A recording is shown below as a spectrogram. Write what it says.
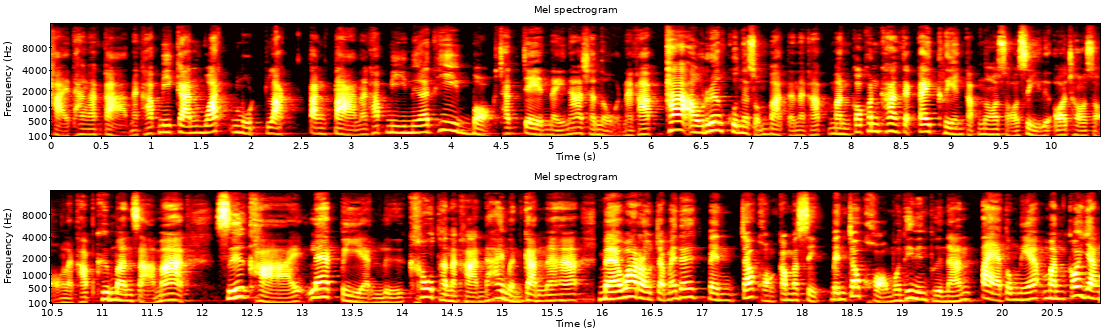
ถ่ายทางอากาศนะครับ มีการวัดหมุดหลักต่างๆนะครับมีเนื้อที่บอกชัดเจนในหน้าโฉนดนะครับถ้าเอาเรื่องคุณสมบัตินะครับมันก็ค่อนข้างจะใกล้เคียงกับนส4หรืออช2แหละครับคือมันสามารถซื้อขายแลกเปลี่ยนหรือเข้าธนาคารได้เหมือนกันนะฮะแม้ว่าเราจะไม่ได้เป็นเจ้าของกรรมสิทธิ์เป็นเจ้าของบนที่ดินผืนนั้น แต่ตรงนี้มันก็ยัง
